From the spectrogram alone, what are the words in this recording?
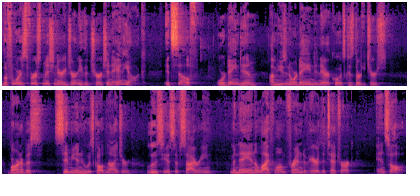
Before his first missionary journey, the church in Antioch itself ordained him. I'm using ordained in air quotes because they're teachers Barnabas, Simeon, who was called Niger, Lucius of Cyrene, Manaen, a lifelong friend of Herod the Tetrarch, and Saul.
